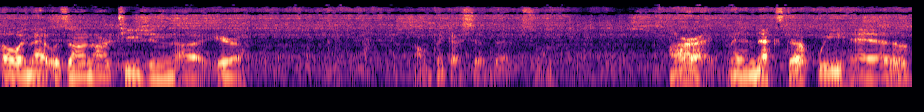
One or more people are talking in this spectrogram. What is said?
Oh, and that was on Artisan uh, era. I don't think I said that. All right, and next up we have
